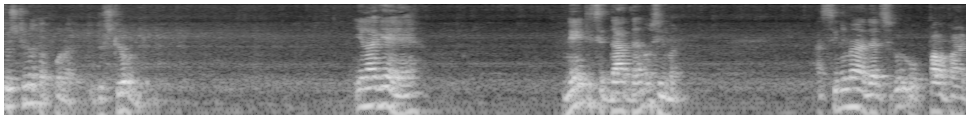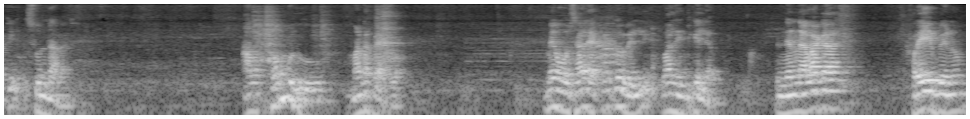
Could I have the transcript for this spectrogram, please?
సృష్టిలో తప్పు ఉండదు దృష్టిలో ఉంటుంది ఇలాగే నేటి సిద్ధార్థను సినిమా. ఆ సినిమా దర్శకుడు ఉప్పలపాటి సున్నారాజు వాళ్ళ తమ్ముడు మండపేటలో. మేము ఒకసారి ఎక్కడికో వెళ్ళి వాళ్ళ ఇంటికి వెళ్ళాం. నిన్న ఎలాగా? ఫ్రై అయిపోయాను.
